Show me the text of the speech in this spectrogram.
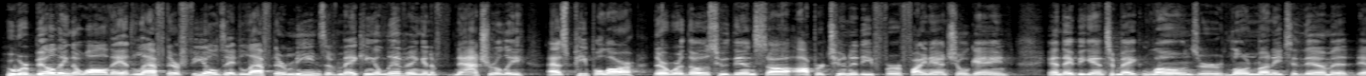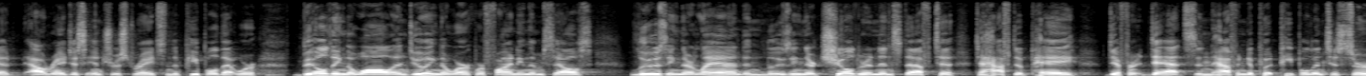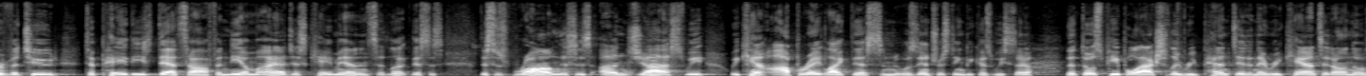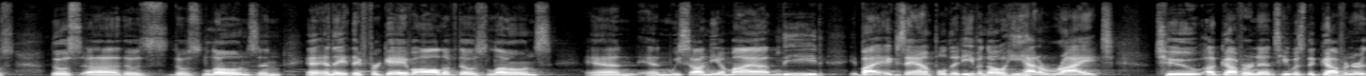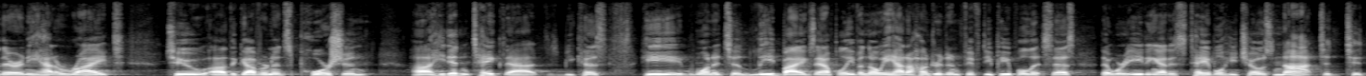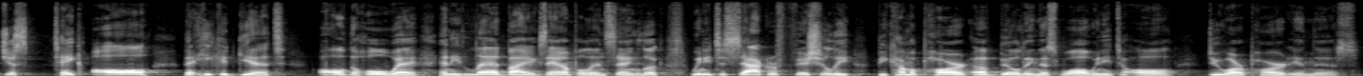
who were building the wall, they had left their fields, they'd left their means of making a living. And naturally, as people are, there were those who then saw opportunity for financial gain. And they began to make loans or loan money to them at, at outrageous interest rates. And the people that were building the wall and doing the work were finding themselves losing their land and losing their children and stuff to, to have to pay different debts and having to put people into servitude to pay these debts off. And Nehemiah just came in and said, Look, this is, this is wrong. This is unjust. We, we can't operate like this. And it was interesting because we saw that those people actually repented and they recanted on those, those, uh, those, those loans and, and they, they forgave all of those loans. And, and we saw Nehemiah lead by example that even though he had a right to a governance. He was the governor there, and he had a right to uh, the governance portion. Uh, he didn't take that because he wanted to lead by example. Even though he had 150 people that says that were eating at his table, he chose not to, to just take all that he could get all the whole way. And he led by example in saying, look, we need to sacrificially become a part of building this wall. We need to all do our part in this.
